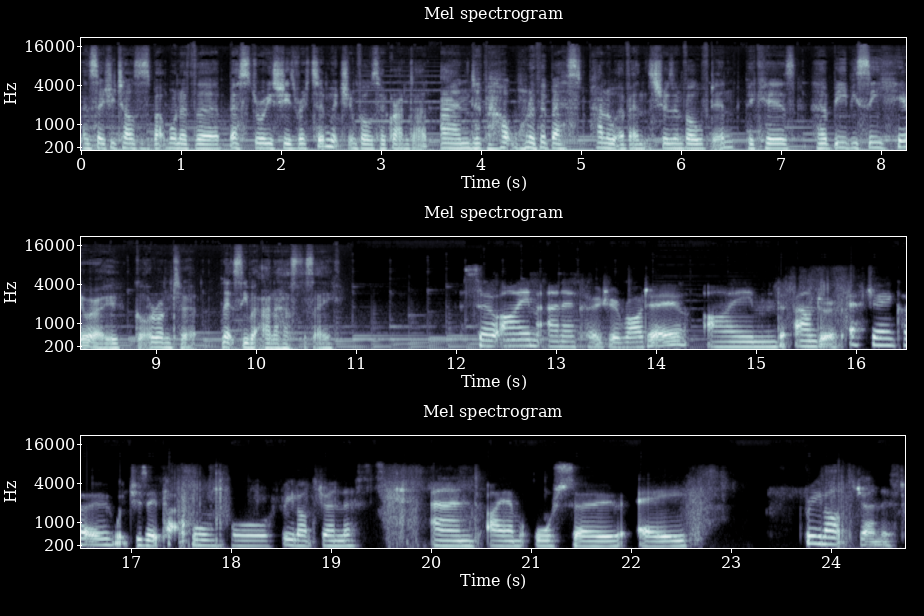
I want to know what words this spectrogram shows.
And so she tells us about one of the best stories she's written, which involves her granddad, and about one of the best panel events she was involved in because her BBC hero got her onto it. Let's see what Anna has to say. So I'm Anna Codrea-Rado. I'm the founder of FJ & Co, which is a platform for freelance journalists, and I am also a freelance journalist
